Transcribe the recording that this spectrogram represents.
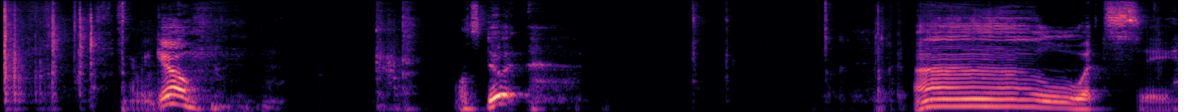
There we go. Let's do it. Uh, let's see.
